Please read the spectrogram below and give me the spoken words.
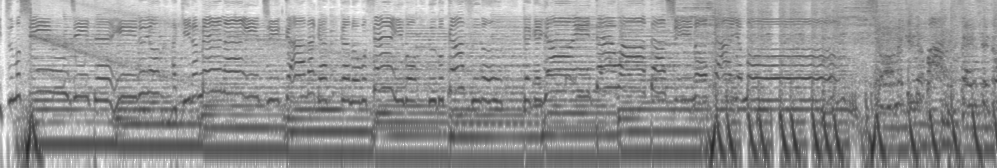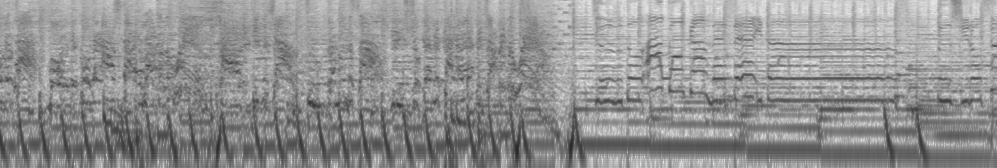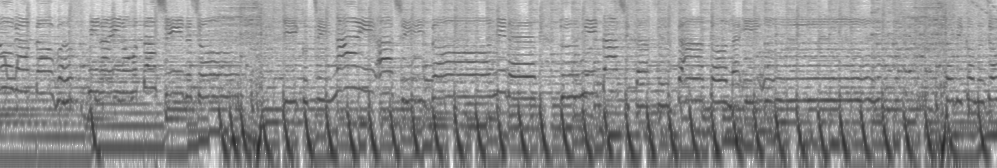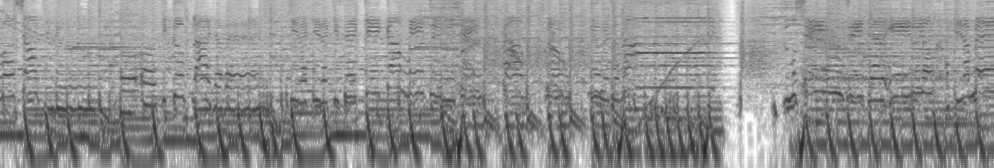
いつも信じているよ。諦めない力が可能性を動かすの。輝いて私のダイヤモンド Show me the fire 先生とかさ。信じているよ。諦め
